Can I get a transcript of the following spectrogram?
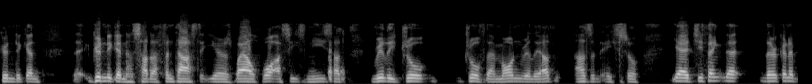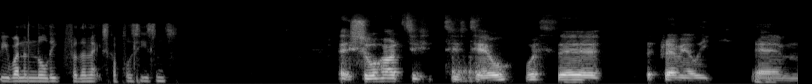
Gundogan. Gundogan has had a fantastic year as well. What a season he's had! Really drove drove them on, really, hasn't he? So yeah, do you think that they're going to be winning the league for the next couple of seasons? It's so hard to, to tell with the the Premier League um,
